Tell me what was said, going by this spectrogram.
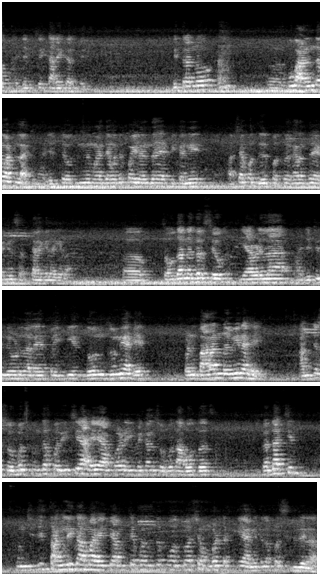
भाजपचे कार्यकर्ते. मित्रांनो खूप आनंद वाटला की भाजपच्या वतीने माझ्यामध्ये पहिल्यांदा या ठिकाणी अशा पद्धतीने पत्रकारांचा या ठिकाणी सत्कार केला गेला. चौदा नगरसेवक यावेळेला भाजपचे निवडून झाले पैकी दोन जुने आहेत पण बारा नवीन आहे आमच्यासोबत तुमचा परिचय आहे. आपण एकमेकांसोबत आहोतच. कदाचित तुमची जी चांगली कामं आहेत ती आमच्यापर्यंत पोहोचवा शंभर टक्के आम्ही त्याला प्रसिद्धी देणार.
